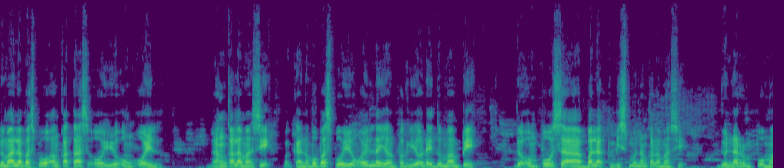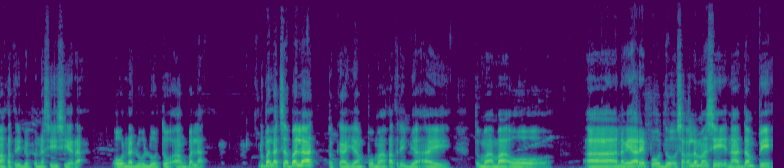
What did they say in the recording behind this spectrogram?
Lumalabas po ang katas o yung oil ng kalamansi. Pagka lumabas po yung oil na yon, pag yun ay dumampi doon po sa balat mismo ng kalamansi, doon na rin po mga katribya po nasisira o naluluto ang balat. Balat sa balat, pagka yan po mga katribya ay tumama o ah, nangyari po doon sa kalamansi, nadampi,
